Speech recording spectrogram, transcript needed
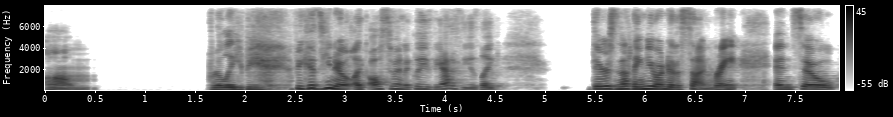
Um, really be because you know like also in ecclesiastes like there's nothing new under the sun right? And so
